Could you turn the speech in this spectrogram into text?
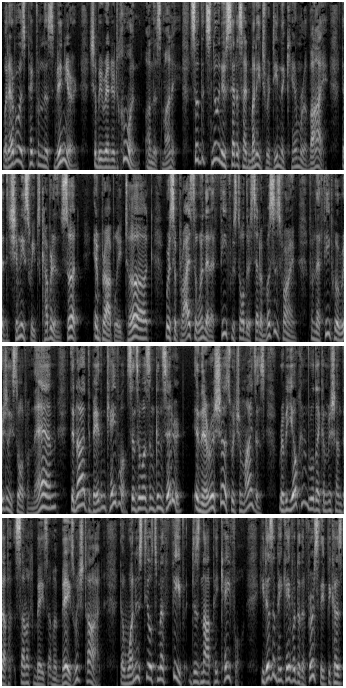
whatever was picked from this vineyard shall be rendered chuan on this money. So that tznuin who set aside money to redeem the camera of eye, that the chimney sweeps covered in soot, improperly took, were surprised to learn that a thief who stole their set of musses for him from the thief who originally stole from them did not have to pay them kefil, since it wasn't considered in their rishus, which reminds us, Rabbi Yochanan ruled like a Mishnah Daf Samach Beis a Beis, which taught that one who steals from a thief does not pay kafel. He doesn't pay kafel to the first thief because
